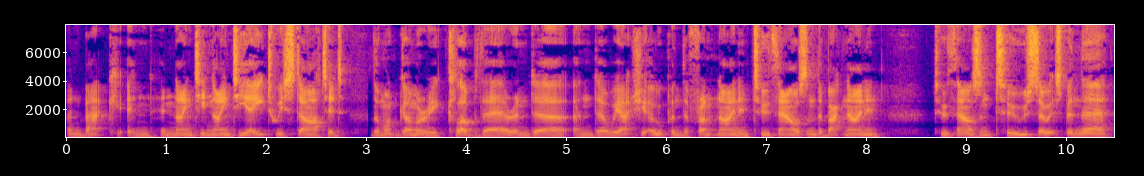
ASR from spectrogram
and back in, in 1998 we started the Montgomerie Club there, and uh, and we actually opened the front nine in 2000, the back nine in 2002. So it's been there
